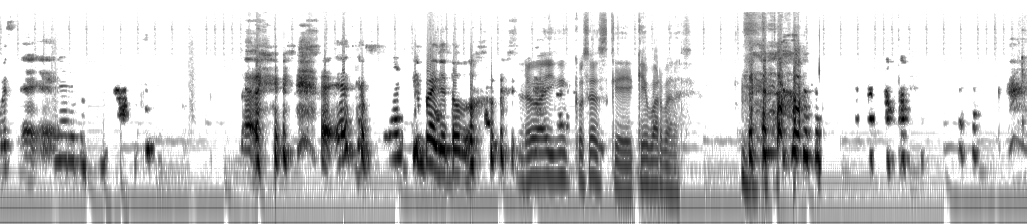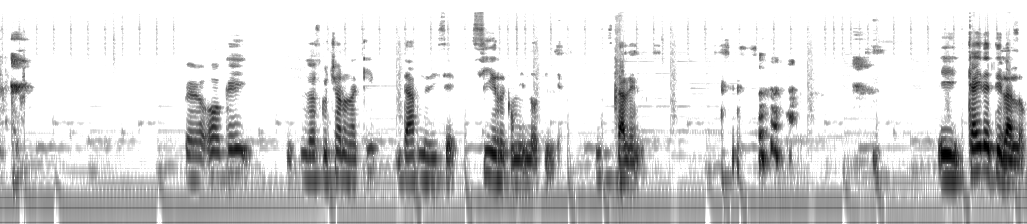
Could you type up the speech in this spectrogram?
pues eh, La es que siempre hay de todo. Luego hay cosas que, qué bárbaras. Pero ok, lo escucharon aquí. Daphne dice, sí recomiendo Tinder. Instalen. ¿Y qué hay de ti, Lalo?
